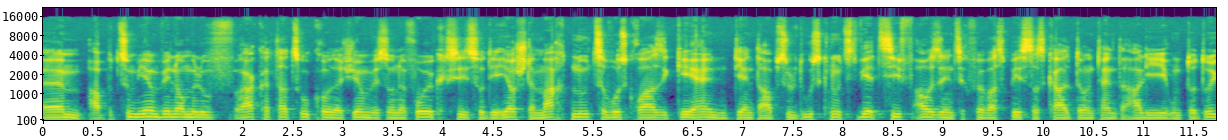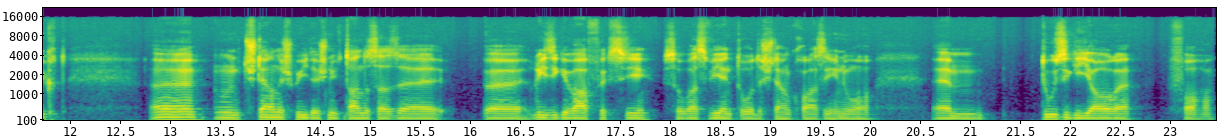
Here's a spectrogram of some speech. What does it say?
Ähm, aber zum irgendwie nochmal auf Rakata zurückkommen, das war irgendwie so ein Erfolg, gewesen, so die ersten Machtnutzer, die es quasi gegeben haben, die haben da absolut ausgenutzt, wie die Sith aussehen, sich für was Besseres gehalten und haben alle unterdrückt. Äh, und Sternenschmiede ist nichts anderes als eine äh, riesige Waffe gewesen, sowas wie ein Todesstern quasi, nur ähm, tausende Jahre vorher.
